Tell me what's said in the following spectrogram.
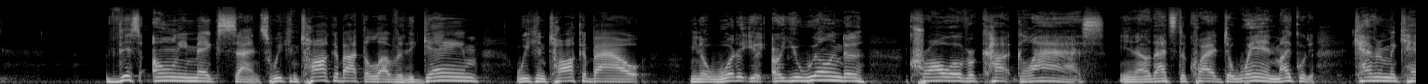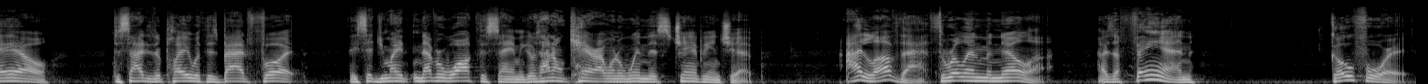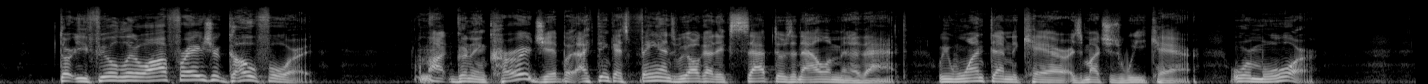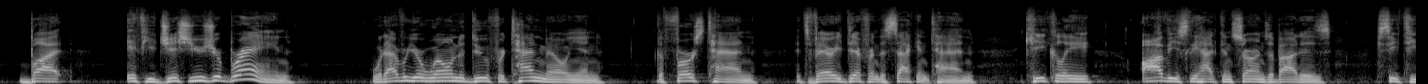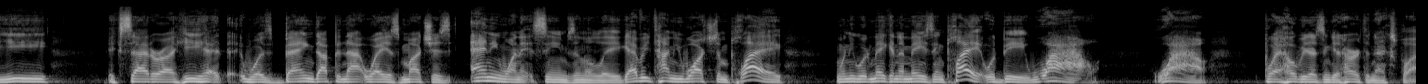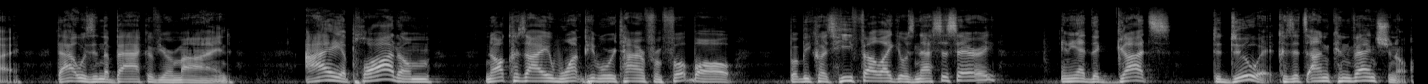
this only makes sense. We can talk about the love of the game. We can talk about, you know, what are you, are you willing to crawl over cut glass? You know, that's the quiet to win. Michael, Kevin McHale, decided to play with his bad foot. They said, You might never walk the same. He goes, I don't care. I want to win this championship. I love that. Thrilla in Manila. As a fan, go for it. You feel a little off, Frazier? Go for it. I'm not going to encourage it, but I think as fans, we all got to accept there's an element of that. We want them to care as much as we care or more. But if you just use your brain, whatever you're willing to do for 10 million, the first 10, it's very different the second 10. Kuechly obviously had concerns about his CTE, etc. He had, was banged up in that way as much as anyone, it seems, in the league. Every time you watched him play, when he would make an amazing play, it would be, wow, wow. Boy, I hope he doesn't get hurt the next play. That was in the back of your mind. I applaud him, not because I want people retiring from football, but because he felt like it was necessary and he had the guts to do it because it's unconventional.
